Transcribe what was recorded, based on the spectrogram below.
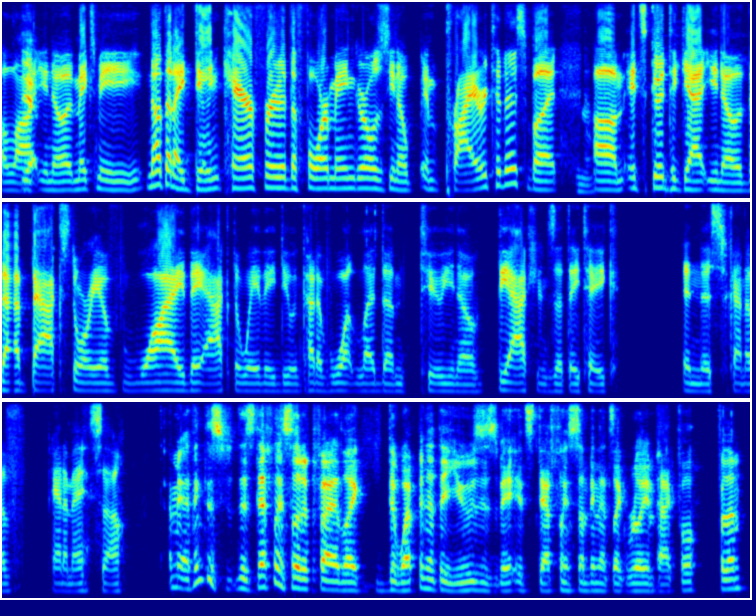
a lot. You know, it makes me not that I didn't care for the four main girls, you know, in prior to this, but Mhm. um, it's good to get you know that backstory of why they act the way they do and kind of what led them to you know the actions that they take in this kind of anime. So I mean, I think this this definitely solidified like the weapon that they use is it's definitely something that's like really impactful for them.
